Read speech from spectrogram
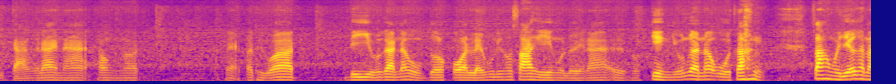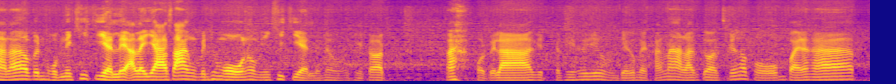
ติดตามกันได้นะช่องก็แหมก็ถือว่าดีอยู่เหมือนกันนะผมตัวละครอะไรพวกนี้เขาสร้างเองหมดเลยนะเออเก่งอยู่เหมือนกันนะโอ้สร้างสร้างมาเยอะขนาดนั้นเป็นผมยังขี้เกียจเลยอารยาสร้างเป็นชั่วโมงนะผมยังขี้เกียจเลยนะโอเคก็ อะหมดเวลาปิดแต่เพียงเท่านี้ผมเจอกันใหม่ครั้งหน้าลาไปก่อนสวัสดีครับผมไปแล้วครับ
